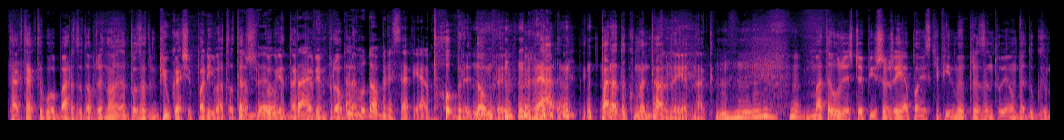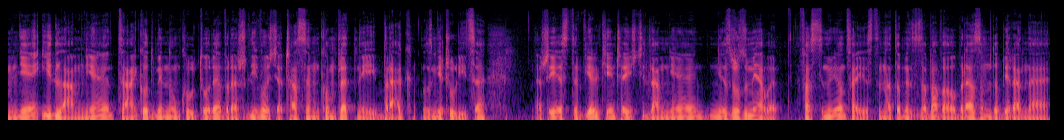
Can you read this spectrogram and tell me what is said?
Tak, tak, to było bardzo dobre. No, poza tym piłka się paliła, to też To był, jednak tak, pewien problem. To był dobry serial. Dobry, dobry. Rea- paradokumentalny jednak. Mateusz jeszcze pisze, że japońskie filmy prezentują według mnie i dla mnie tak odmienną kulturę, wrażliwość, a czasem kompletny jej brak, znieczulicę, że jest w wielkiej części dla mnie niezrozumiałe. Fascynująca jest natomiast zabawa obrazem, dobierane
